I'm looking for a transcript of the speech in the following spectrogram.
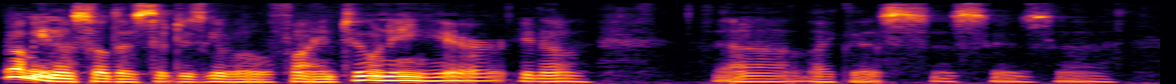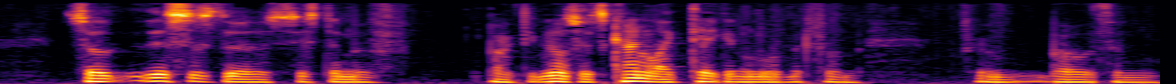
So I mean, you know, so there's so just give a little fine tuning here, you know, uh, like this. This is uh, so this is the system of bhakti. But also, it's kind of like taking a little bit from from both, and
